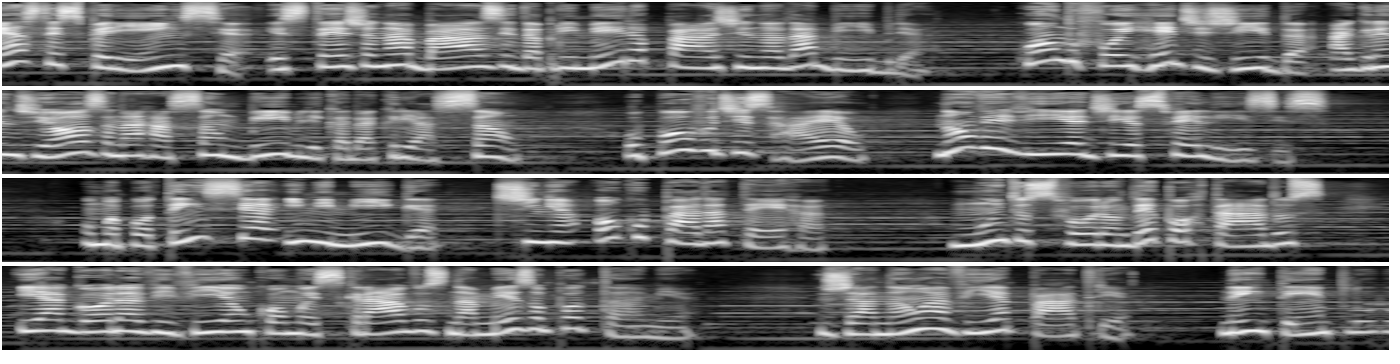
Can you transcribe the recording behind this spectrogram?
esta experiência esteja na base da primeira página da Bíblia. Quando foi redigida a grandiosa narração bíblica da criação, o povo de Israel não vivia dias felizes. Uma potência inimiga tinha ocupado a terra. Muitos foram deportados e agora viviam como escravos na Mesopotâmia. Já não havia pátria, nem templo,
